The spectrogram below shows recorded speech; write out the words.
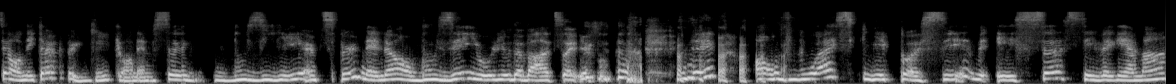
sais, on est un peu geek, on aime ça bousiller un petit peu, mais là, on bousille au lieu de bâtir. mais on voit ce qui est possible et ça, c'est vraiment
